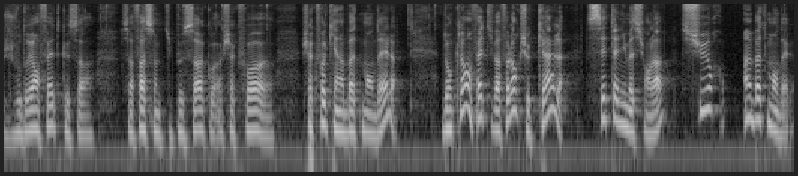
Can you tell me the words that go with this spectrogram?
je, voudrais, en fait, que ça, ça fasse un petit peu ça, quoi, à chaque fois, euh, chaque fois qu'il y a un battement d'aile. Donc là, en fait, il va falloir que je cale cette animation-là sur un battement d'aile.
